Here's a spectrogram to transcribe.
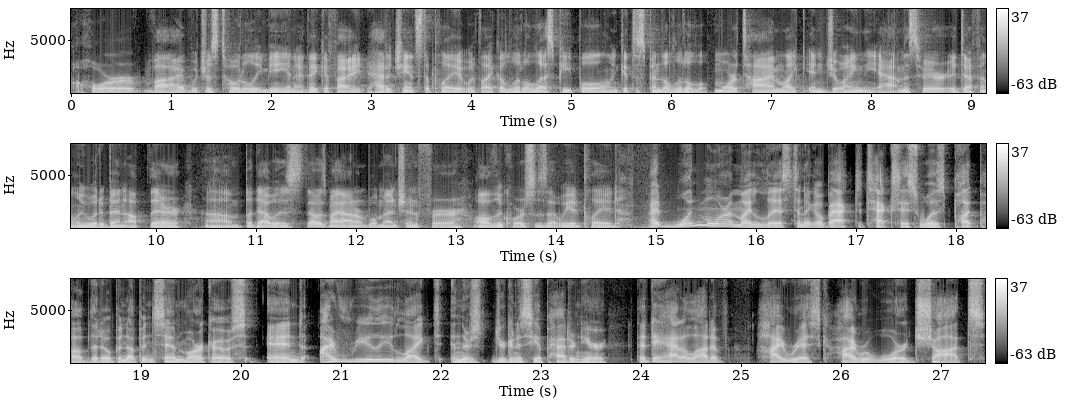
horror vibe, which was totally me. And I think if I had a chance to play it with like a little less people and get to spend a little more time like enjoying the atmosphere, it definitely would have been up there. Um, but that was that was my honorable mention for all the courses that we had played. I had one more on my list, and I go back to Texas. Was Putt Pub that opened up in San Marcos, and I really liked. And there's you're going to see a pattern here that they had a lot of high risk, high reward shots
